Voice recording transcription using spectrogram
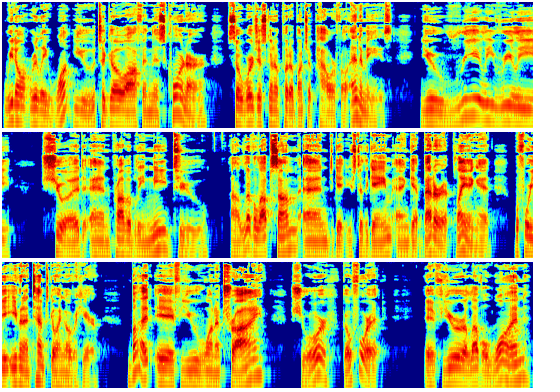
We don't really want you to go off in this corner, so we're just going to put a bunch of powerful enemies. You really, really should and probably need to uh, level up some and get used to the game and get better at playing it before you even attempt going over here. But if you want to try, sure, go for it. If you're a level one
